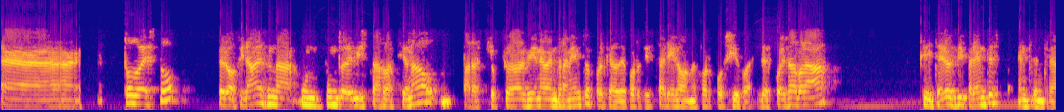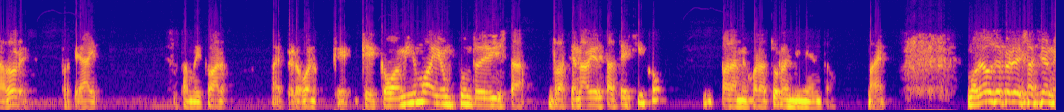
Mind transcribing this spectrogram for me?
eh, todo esto pero al final es un punto de vista racional para estructurar bien el entrenamiento porque el deportista llega lo mejor posible. Después habrá criterios diferentes entre entrenadores, porque hay, eso está muy claro. Pero bueno, que, como mínimo hay un punto de vista racional y estratégico para mejorar tu rendimiento. Modelos de periodización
